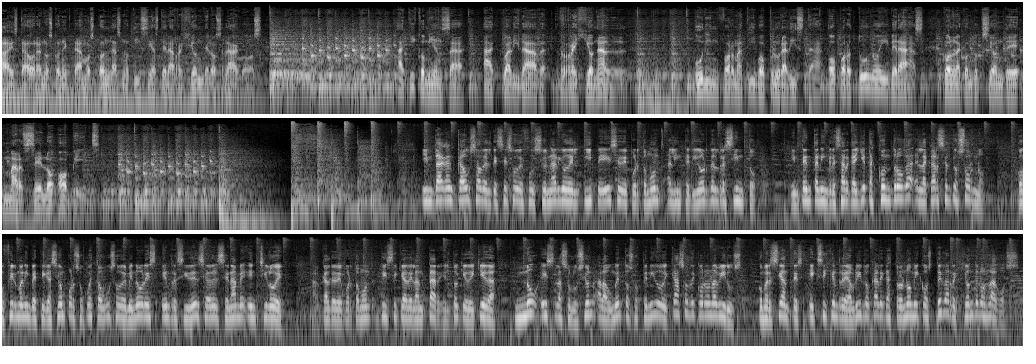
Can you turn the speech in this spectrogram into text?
A esta hora nos conectamos con las noticias de la región de los lagos. Aquí comienza Actualidad Regional. Un informativo pluralista, oportuno y veraz, con la conducción de Marcelo Opitz. Indagan causa del deceso de funcionario del IPS de Puerto Montt al interior del recinto. Intentan ingresar galletas con droga en la cárcel de Osorno. Confirman investigación por supuesto abuso de menores en residencia del Sename en Chiloé. Alcalde de Puerto Montt dice que adelantar el toque de queda no es la solución al aumento sostenido de casos de coronavirus. Comerciantes exigen reabrir locales gastronómicos de la región de los lagos.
